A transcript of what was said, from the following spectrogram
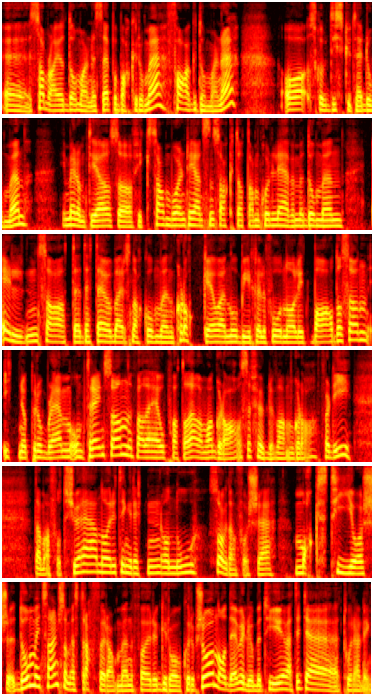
eh, samla jo dommerne seg på bakrommet, fagdommerne, og skulle diskutere dommen. I mellomtida så fikk samboeren til Jensen sagt at de kunne leve med dommen. Elden sa at dette er jo bare snakk om en klokke og en mobiltelefon og litt bad og sånn. Ikke noe problem, omtrent sånn, for jeg oppfatta det. De var glad, og selvfølgelig var de glad fordi de har fått 21 år i tingretten, og nå så de for seg maks ti års dom, ikke sant, som er strafferammen for grov korrupsjon. Og det vil jo bety, jeg vet ikke, Tor Erling,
